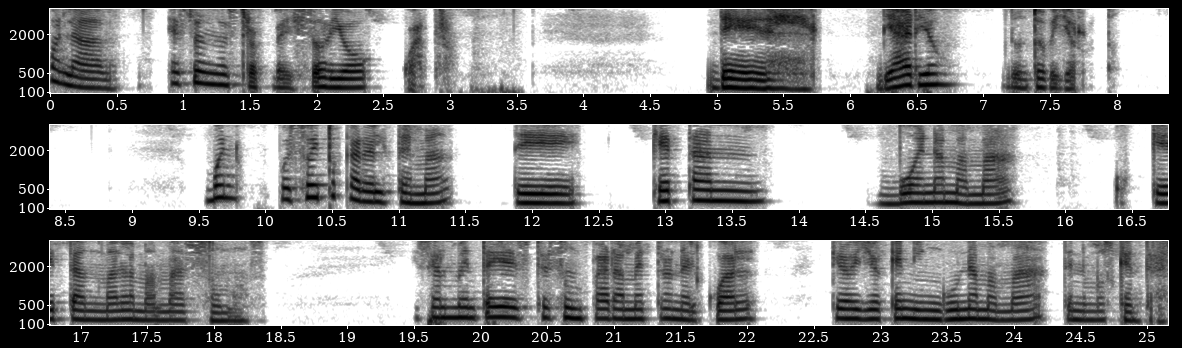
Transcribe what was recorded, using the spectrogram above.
Hola, este es nuestro episodio 4 del diario de un tobillo roto. Bueno, pues hoy tocaré el tema de qué tan buena mamá o qué tan mala mamá somos. Y realmente este es un parámetro en el cual creo yo que ninguna mamá tenemos que entrar.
